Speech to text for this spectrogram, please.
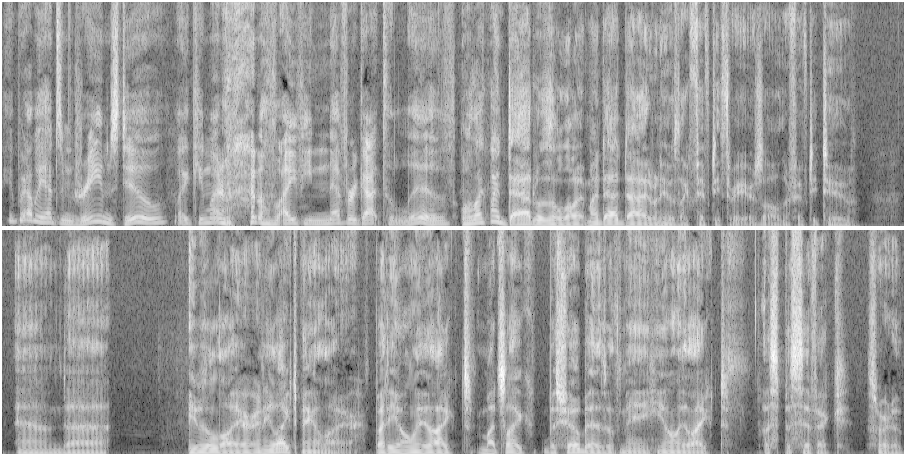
he probably had some dreams too. Like, he might have had a life he never got to live. Well, like my dad was a lawyer. My dad died when he was like 53 years old or 52. And uh, he was a lawyer and he liked being a lawyer, but he only liked, much like with showbiz with me, he only liked a specific sort of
